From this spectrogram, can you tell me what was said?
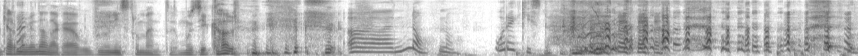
chiar mă gândeam dacă ai avut un instrument muzical. uh, nu, nu urechistă.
